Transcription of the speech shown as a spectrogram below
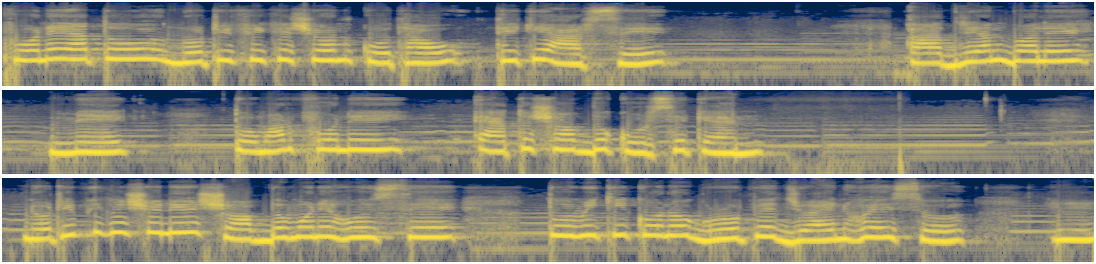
ফোনে এত নোটিফিকেশন কোথাও থেকে আসছে? আদ্রিয়ান বলে, মেঘ, তোমার ফোনে এত শব্দ করছে কেন? নোটিফিকেশনের শব্দ মনে হচ্ছে, তুমি কি কোনো গ্রুপে জয়েন হয়েছো? হুম,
